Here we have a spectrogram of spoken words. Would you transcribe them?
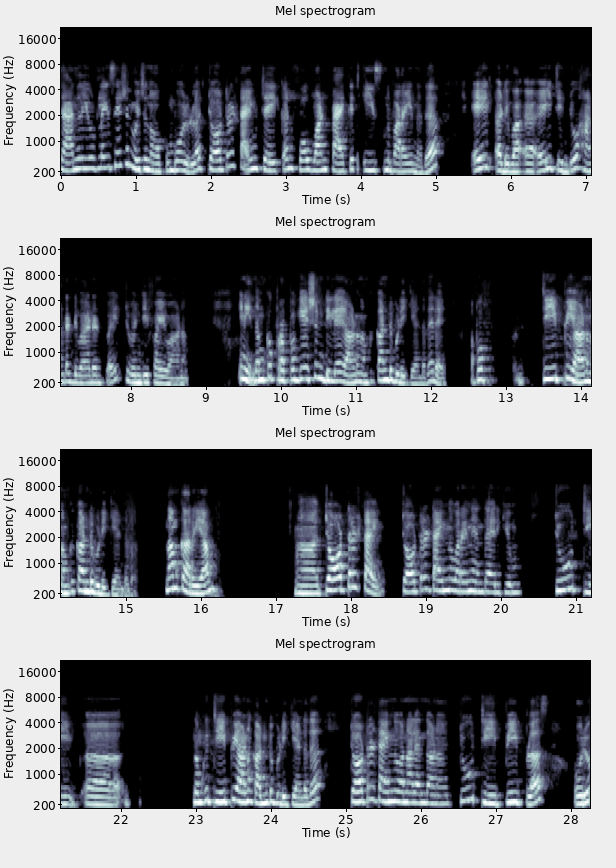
ചാനൽ യൂട്ടിലൈസേഷൻ വെച്ച് നോക്കുമ്പോഴുള്ള total time taken for one packet is എന്ന് പറയുന്നത് eight eight into hundred divided by twenty five ആണ്. ഇനി നമുക്ക് പ്രൊപ്പഗേഷൻ ഡിലേ ആണ് നമുക്ക് കണ്ടുപിടിക്കേണ്ടത് അല്ലെ? അപ്പൊ ടി പി ആണ് നമുക്ക് കണ്ടുപിടിക്കേണ്ടത്. നമുക്കറിയാം ടോട്ടൽ ടൈം ടോട്ടൽ ടൈം എന്ന് പറയുന്നത് എന്തായിരിക്കും? ടു ടി നമുക്ക് ടി പി ആണ് കണ്ടുപിടിക്കേണ്ടത്. ടോട്ടൽ ടൈം എന്ന് പറഞ്ഞാൽ എന്താണ്? ടു ടി പി പ്ലസ് ഒരു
